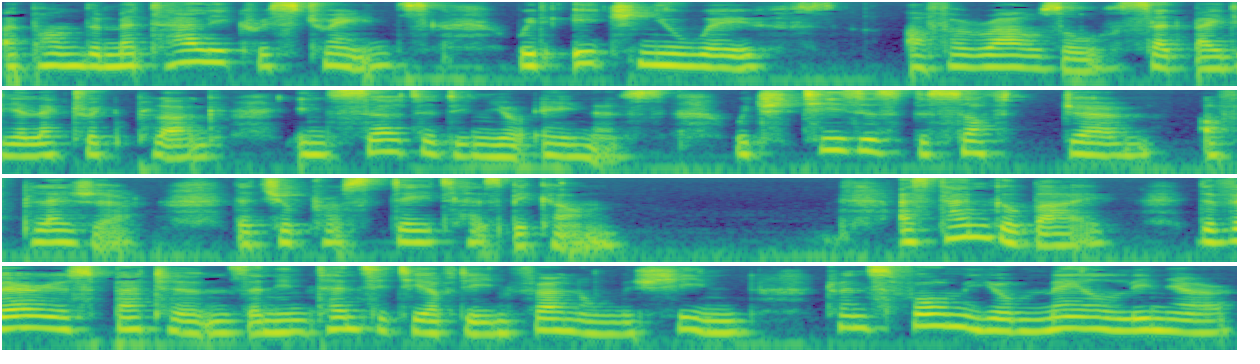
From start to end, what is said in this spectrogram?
upon the metallic restraints with each new wave of arousal set by the electric plug inserted in your anus, which teases the soft germ of pleasure that your prostate has become. As time go by, the various patterns and intensity of the infernal machine transform your male linear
